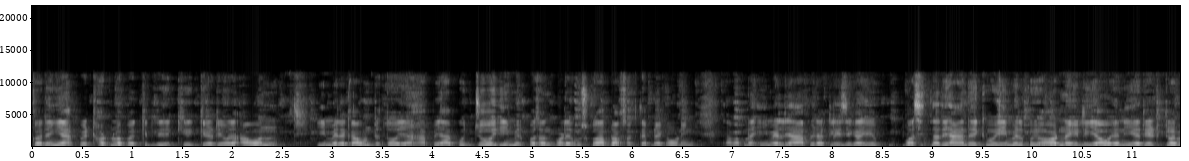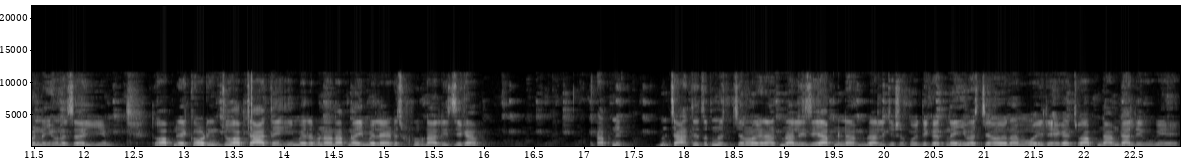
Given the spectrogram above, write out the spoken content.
करेंगे यहाँ पे थर्ड पर click create your own email account तो यहाँ पे आपको जो ईमेल पसंद पड़े, उसको आप रख सकते हैं अपने अकॉर्डिंग तो आप अपना ईमेल यहाँ पे रख लीजिएगा। बस इतना ध्यान दें कि वो ईमेल कोई और नहीं लिया हो, यानी ये रेड कलर में नहीं होना चाहिए। तो अपने अकॉर्डिंग जो आप चाहते हैं ईमेल बनाना, अपना ईमेल एड्रेस उसको बना लीजिएगा। अपने चाहते तो अपना चैनल का नाम बना लीजिए, अपने नाम बना लीजिए उसको कोई दिक्कत नहीं, बस चैनल का नाम वही रहेगा जो आप नाम डाले हुए हैं।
